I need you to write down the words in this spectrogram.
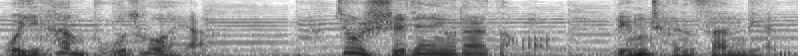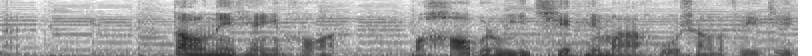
我一看不错呀，就是时间有点早，凌晨三点的。到了那天以后啊，我好不容易漆黑马虎上了飞机，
